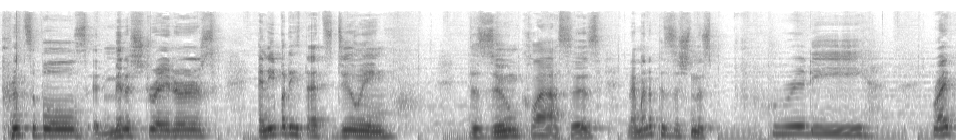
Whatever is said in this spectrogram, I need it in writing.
principals, administrators, anybody that's doing the Zoom classes. And I'm gonna position this pretty, right,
